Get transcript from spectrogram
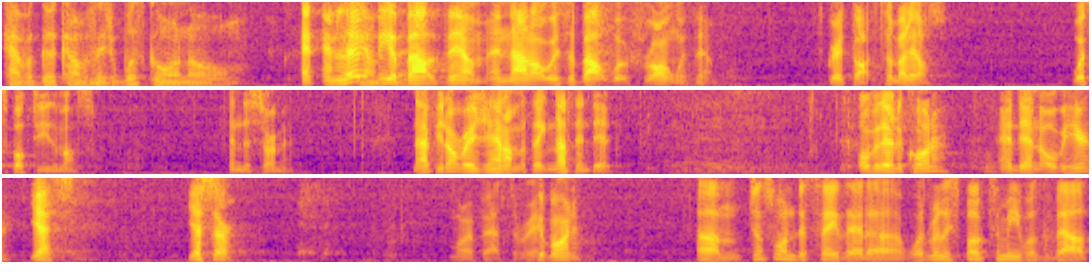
have a good conversation. What's going on? And, and let it be about them and not always about what's wrong with them. Great thought. Somebody else. What spoke to you the most in the sermon? Now, if you don't raise your hand, I'm going to think nothing did. Over there in the corner, and then over here. Yes. Yes, sir. Good morning, Pastor Rick. Good morning. Um, just wanted to say that uh, what really spoke to me was about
